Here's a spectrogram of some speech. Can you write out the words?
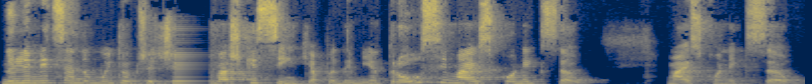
no limite, sendo muito objetivo, acho que sim, que a pandemia trouxe mais conexão, mais conexão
